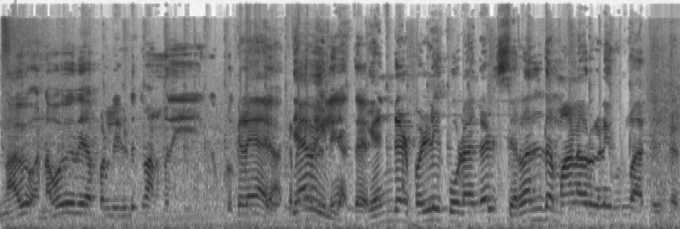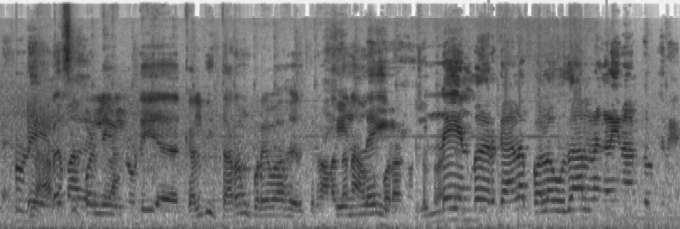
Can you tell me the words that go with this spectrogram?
நவ- நவோதயா பள்ளிகளுக்கும் அனுமதி கிடையாது. தேவையில்லை. எங்கள் பள்ளிக்கூடங்கள் சிறந்த மாணவர்களை உருவாக்குகின்றன. அரசு பள்ளிகளுடைய கல்வி தரம் குறைவாக இருக்கிறனால தானே இல்லை. என்பதற்கான பல உதாரணங்களை நான் சொல்கிறேன்.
